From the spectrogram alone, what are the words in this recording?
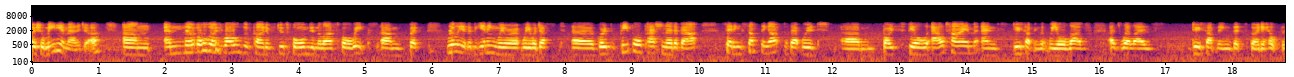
social media manager, um, and the, all those roles have kind of just formed in the last four weeks. Um, but really, at the beginning, we were we were just a group of people passionate about setting something up that would um, both fill our time and do something that we all love, as well as do something that's going to help the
